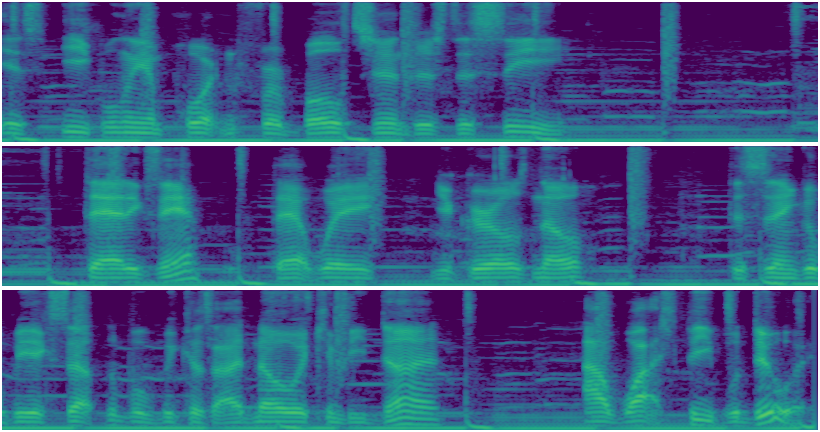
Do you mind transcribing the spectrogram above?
it's equally important for both genders to see that example. That way, your girls know this ain't gonna be acceptable because I know it can be done. I watch people do it.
